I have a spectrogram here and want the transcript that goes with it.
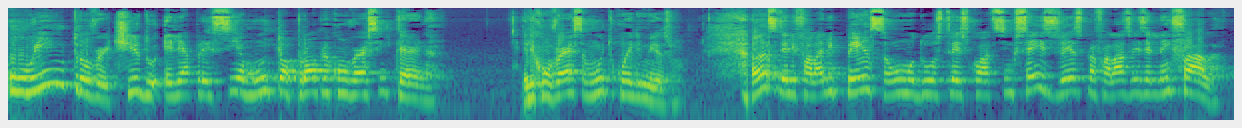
O introvertido, ele aprecia muito a própria conversa interna. Ele conversa muito com ele mesmo. Antes dele falar, ele pensa uma, duas, três, quatro, cinco, seis vezes para falar, às vezes ele nem fala.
